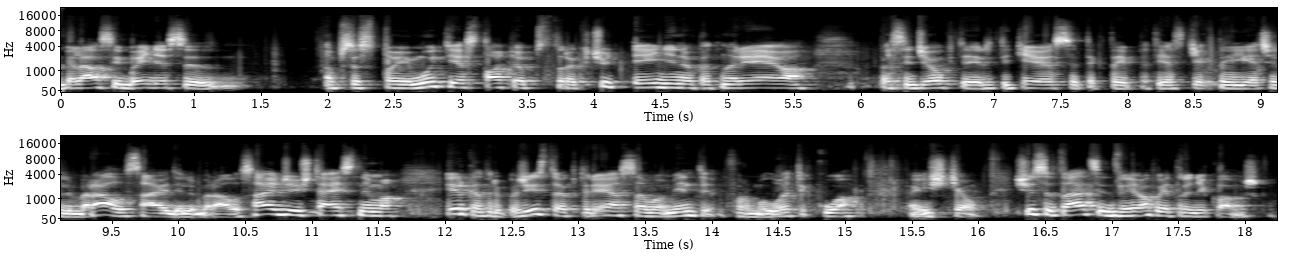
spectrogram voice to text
galiausiai baigėsi apsistojimu ties tokiu abstrakčiu teiginiu, kad norėjo pasidžiaugti ir tikėjosi tik tai paties, kiek tai liečia liberalų sąjūdį, liberalų sąjūdžio išteisinimo ir kad pripažįsta, jog turėjo savo mintį formuluoti kuo aiškiau. Ši situacija dviejopai tragikomiška.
